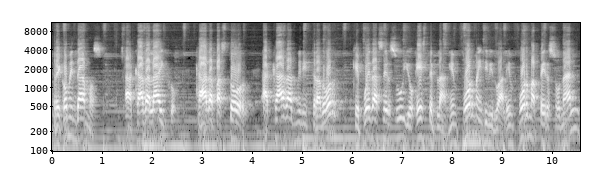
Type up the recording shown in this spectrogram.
Recomendamos a cada laico, cada pastor, a cada administrador que pueda hacer suyo este plan en forma individual, en forma personal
